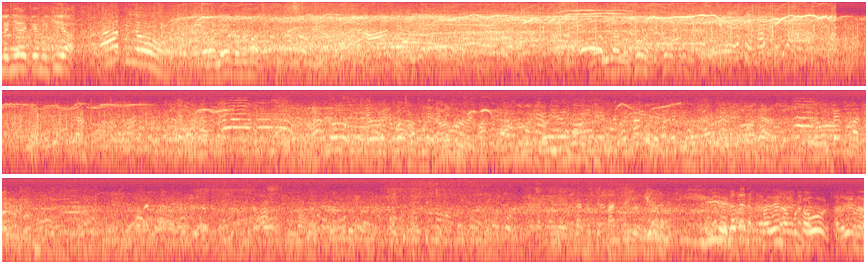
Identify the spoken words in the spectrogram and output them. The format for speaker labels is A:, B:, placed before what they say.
A: metiéndole ñeque, Mejía.
B: ¡Rápido!
A: No, lento nomás.
B: Cadena, por favor, cadena.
